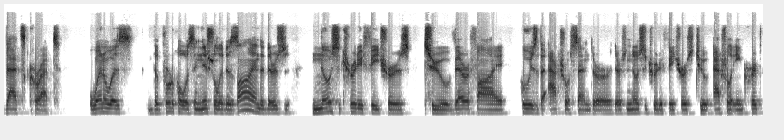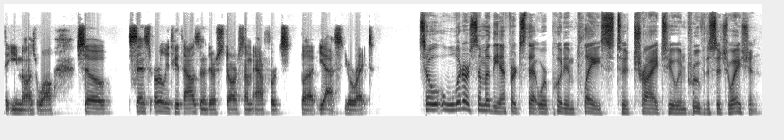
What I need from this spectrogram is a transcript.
That's correct. When it was the protocol was initially designed, there's no security features to verify who is the actual sender. There's no security features to actually encrypt the email as well. So since early 2000, there start some efforts, but yes, you're right. So, what are some of the efforts that were put in place to try to improve the situation?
